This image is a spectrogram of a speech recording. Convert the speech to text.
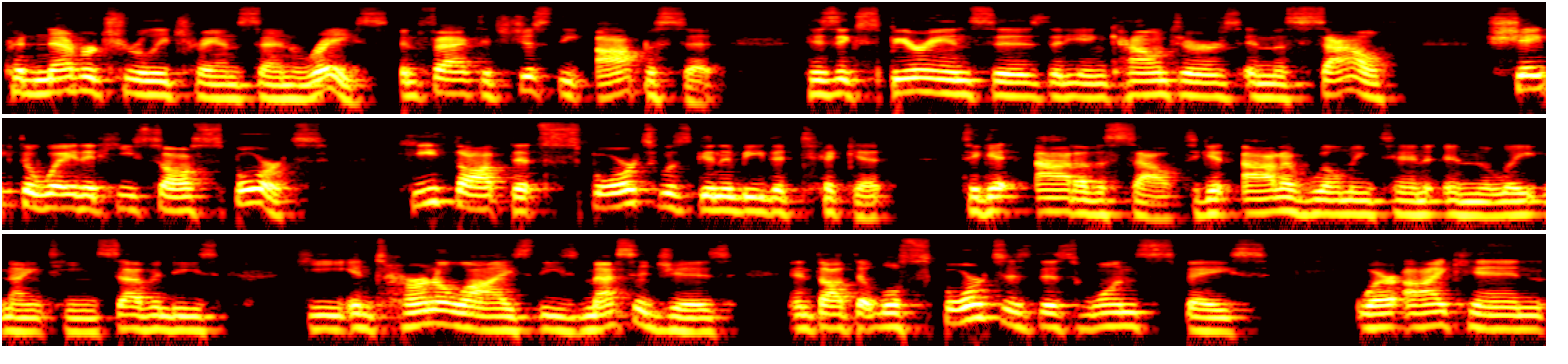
could never truly transcend race. In fact, it's just the opposite. His experiences that he encounters in the South shaped the way that he saw sports. He thought that sports was going to be the ticket to get out of the South, to get out of Wilmington in the late 1970s. He internalized these messages and thought that, well, sports is this one space where I can,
